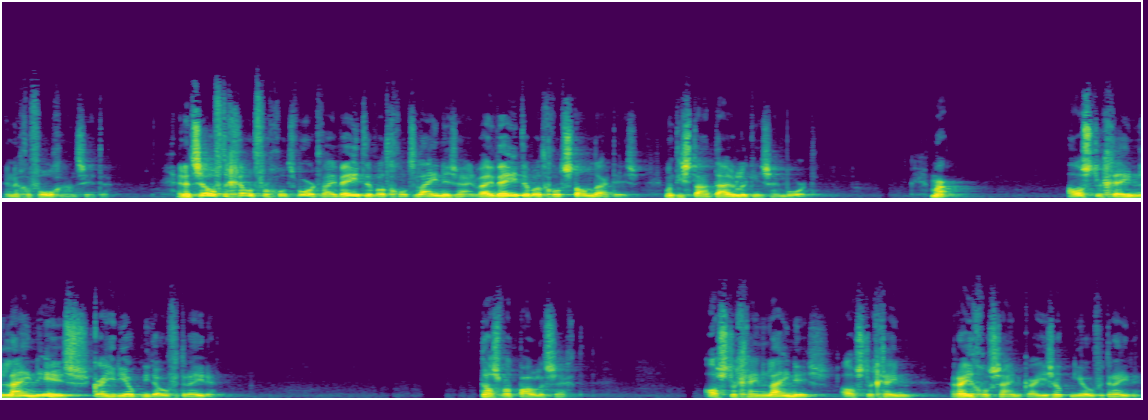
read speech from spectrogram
en een gevolg aan zitten. En hetzelfde geldt voor Gods woord. Wij weten wat Gods lijnen zijn. Wij weten wat Gods standaard is. Want die staat duidelijk in zijn woord. Maar als er geen lijn is, kan je die ook niet overtreden. Dat is wat Paulus zegt. Als er geen lijn is, als er geen regels zijn, kan je ze ook niet overtreden.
